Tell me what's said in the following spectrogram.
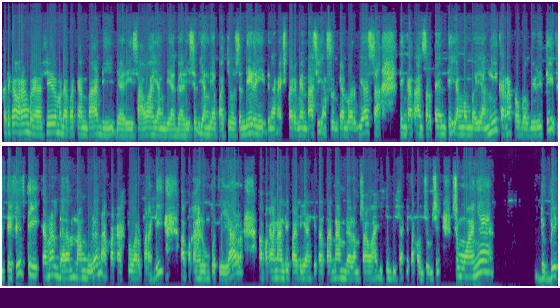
Ketika orang berhasil mendapatkan padi dari sawah yang dia gali, yang dia pacul sendiri dengan eksperimentasi yang sedemikian luar biasa, tingkat uncertainty yang membayangi karena probability 50-50 karena dalam enam bulan apakah keluar padi, apakah lumput liar, apakah nanti padi yang kita tanam dalam sawah itu bisa kita konsumsi, semuanya the big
